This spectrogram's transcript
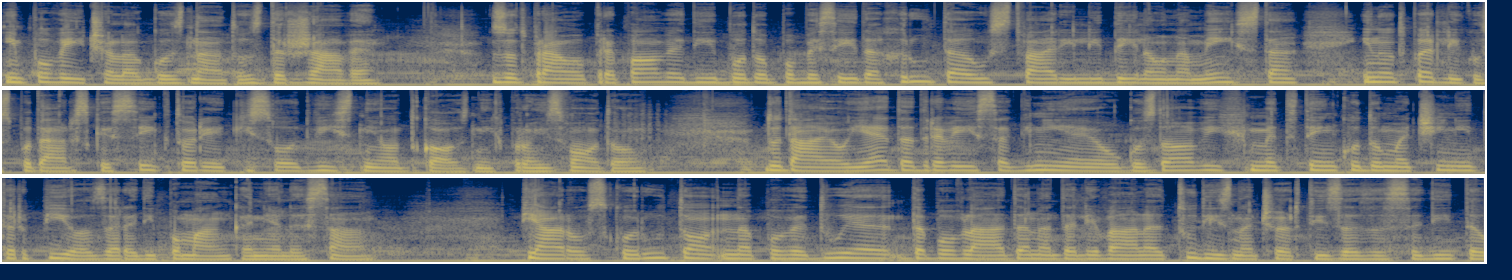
in povečala gozdnatost države. Z odpravo prepovedi bodo po besedah Ruta ustvarili delovna mesta in odprli gospodarske sektorje, ki so odvisni od gozdnih proizvodov. Dodajo je, da drevesa gnijejo v gozdovih, medtem ko domačini trpijo zaradi pomankanja lesa. Pjarovsko ruto napoveduje, da bo vlada nadaljevala tudi z načrti za zasaditev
